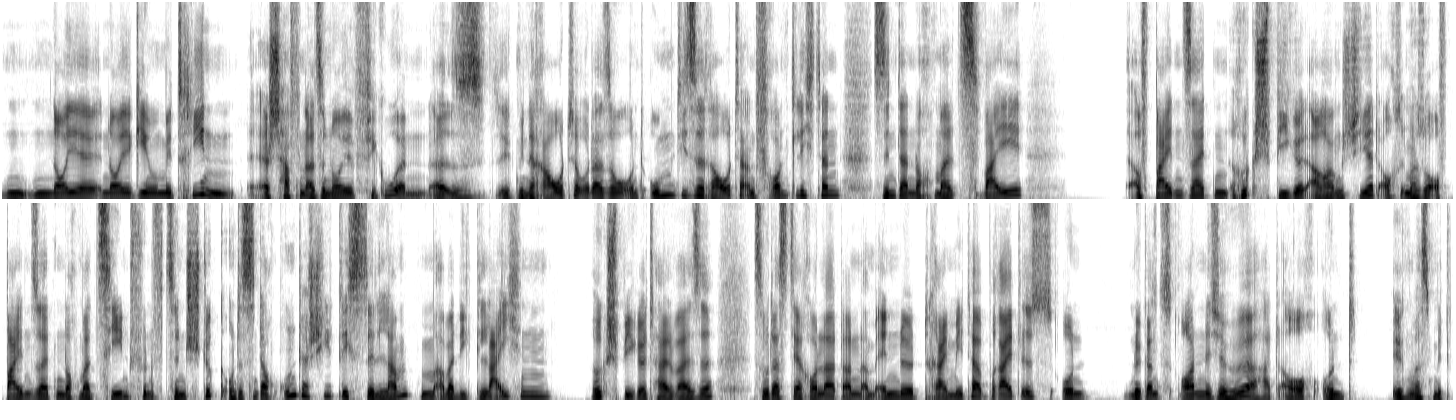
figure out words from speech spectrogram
neue, neue Geometrien erschaffen, also neue Figuren. Also irgendwie eine Raute oder so. Und um diese Raute an Frontlichtern sind dann nochmal zwei auf beiden Seiten Rückspiegel arrangiert, auch immer so auf beiden Seiten nochmal 10, 15 Stück. Und es sind auch unterschiedlichste Lampen, aber die gleichen Rückspiegel teilweise, so dass der Roller dann am Ende drei Meter breit ist und eine ganz ordentliche Höhe hat auch. Und irgendwas mit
